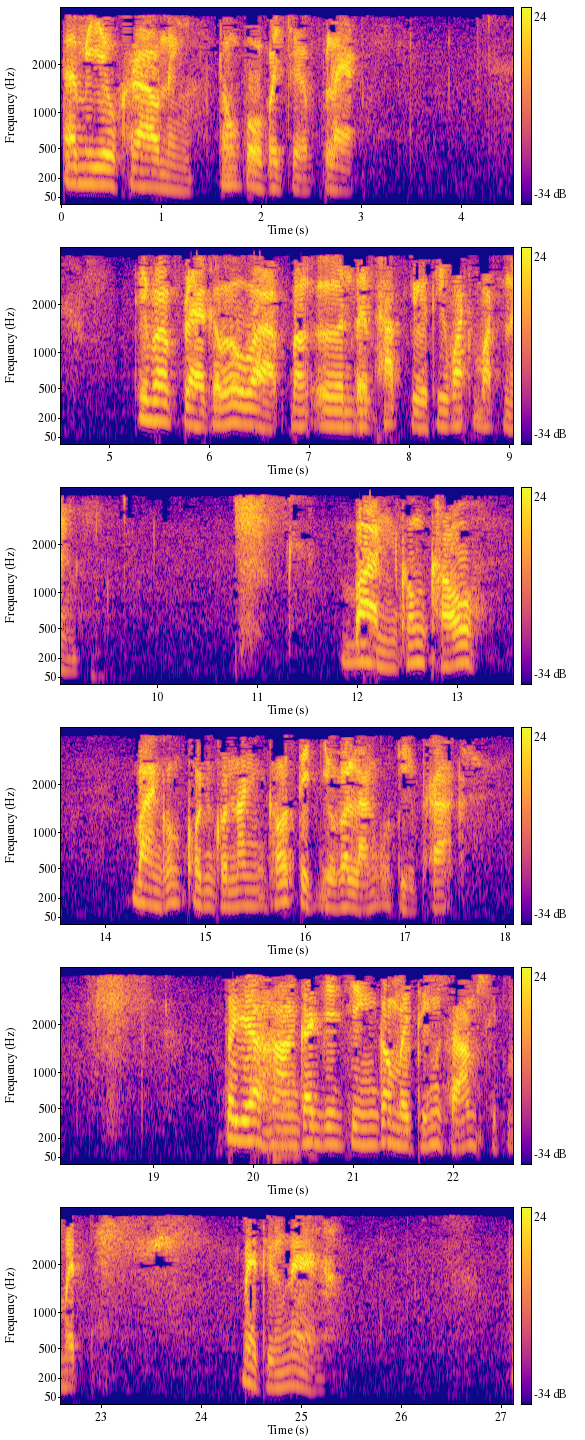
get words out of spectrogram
แต่มีอยู่คราวหนึ่งต้องปู่ไปเจอแปลก ที่ว่าแปลกก็เพราะว่าบังเอิญไปพักอยู่ที่วัดวัดหนึ่ง บ้านของเขา บ้านของคนคนนั้นเขาติดอยู่กับหลังกุฏิพระระยะห่างกันจริง ๆ ก็ไม่ถึงสามสิบเมตร ไม่ถึงแน่ ป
